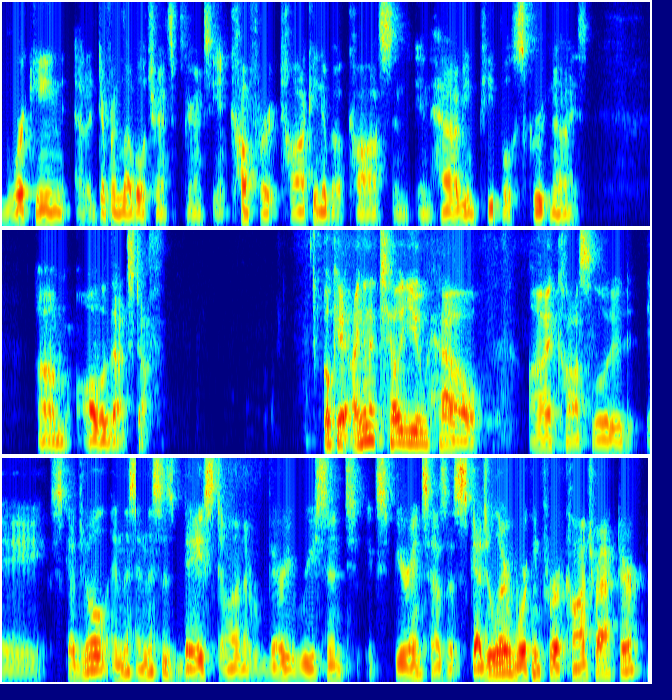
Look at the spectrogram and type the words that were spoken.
working at a different level of transparency and comfort, talking about costs and, and having people scrutinize um, all of that stuff. Okay, I'm going to tell you how I cost loaded a schedule, and this and this is based on a very recent experience as a scheduler working for a contractor.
